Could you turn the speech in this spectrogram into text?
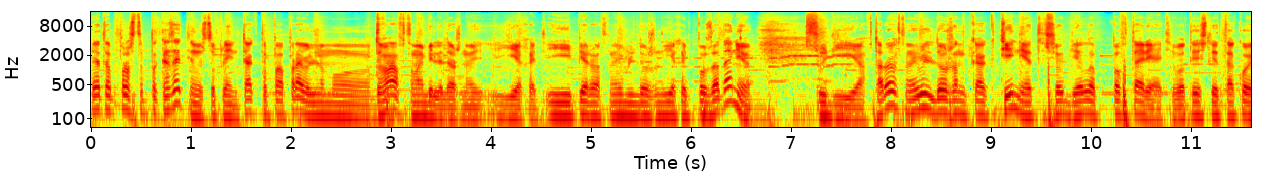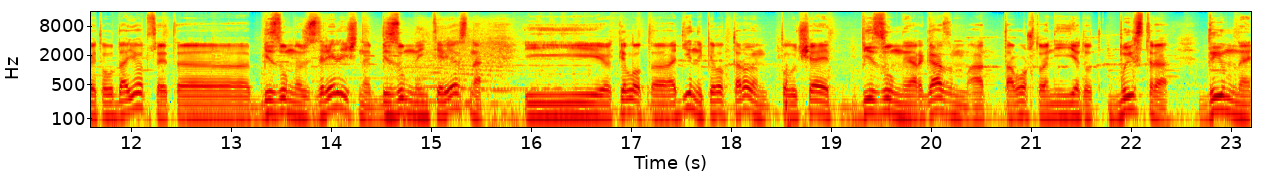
это просто показательное выступление. Так-то по правильному два автомобиля должны ехать. И первый автомобиль должен ехать по заданию судьи, а второй автомобиль должен как тени это все дело повторять. Вот если такое это удается, это безумно зрелищно, безумно интересно. И пилот один и пилот второй, он получает безумный оргазм от того, что они едут быстро, дымно,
